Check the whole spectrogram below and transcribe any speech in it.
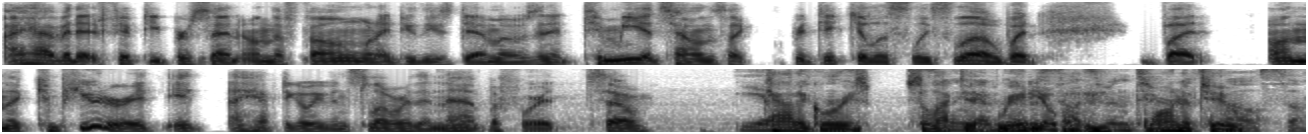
I have it at 50% on the phone when I do these demos, and it to me it sounds like ridiculously slow, but but on the computer it, it I have to go even slower than that before it. So Yep, Categories. Selected. Radio noticed button. One of two. well, so.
